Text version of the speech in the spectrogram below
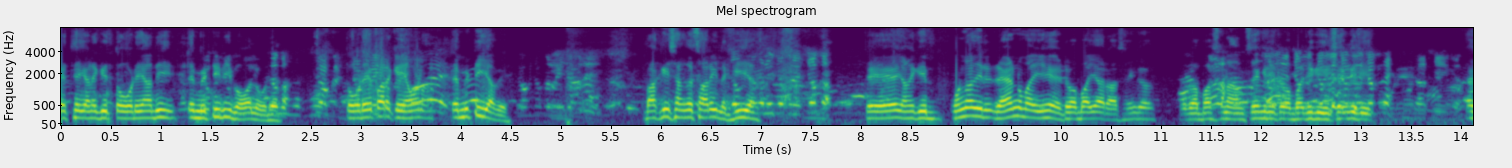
ਇੱਥੇ ਯਾਨੀ ਕਿ ਤੋੜਿਆਂ ਦੀ ਤੇ ਮਿੱਟੀ ਦੀ ਬਹੁਤ ਲੋੜ ਹੈ ਤੋੜੇ ਭਰ ਕੇ ਆਉਣ ਤੇ ਮਿੱਟੀ ਆਵੇ। ਬਾਕੀ ਸੰਗਤ ਸਾਰੀ ਲੱਗੀ ਆ। ਤੇ ਯਾਨੀ ਕਿ ਉਹਨਾਂ ਦੀ ਰਹਿਣਮਾਈ ਹੇਠ ਬਾਬਾ ਯਾਰਾ ਸਿੰਘ, ਬਾਬਾ ਸਨਾਮ ਸਿੰਘ ਜੀ ਤੇ ਬਾਬਾ ਜਗੀਰ ਸਿੰਘ ਜੀ ਤੇ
